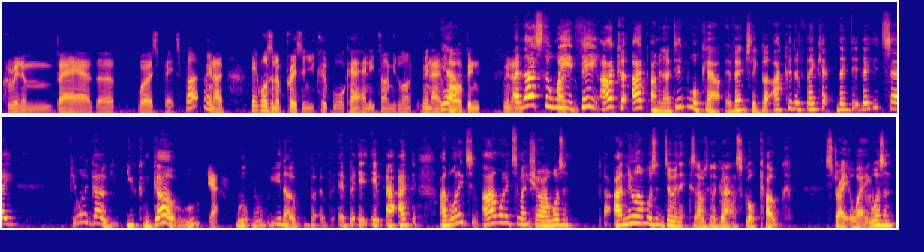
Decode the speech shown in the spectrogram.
grin and bear the worst bits. But you know, it wasn't a prison. You could walk out any time you like. You know, Yeah. I've been. You know, and that's the weird thing. I could, I, I mean, I did walk out eventually, but I could have. They kept. They did. They did say, if you want to go, you, you can go. Yeah. Well, you know, but but it, it, I, I I wanted to. I wanted to make sure I wasn't. I knew I wasn't doing it because I was going to go out and score coke straight away. It wasn't.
